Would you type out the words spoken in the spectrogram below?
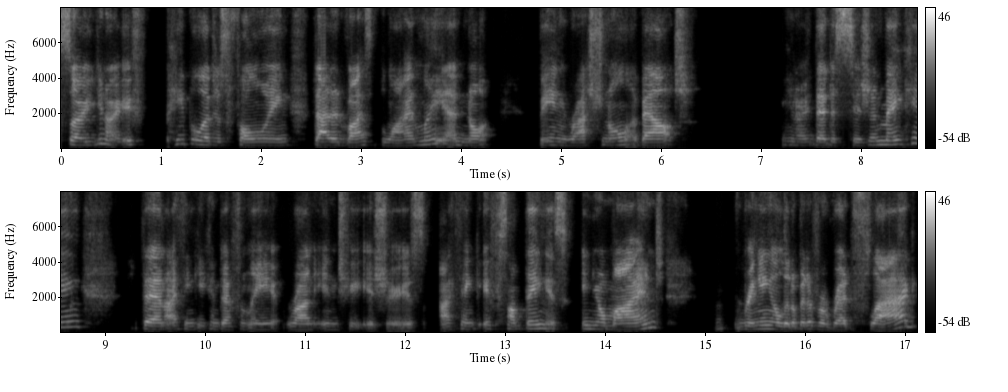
so, you know, if people are just following that advice blindly and not being rational about, you know, their decision making, then I think you can definitely run into issues. I think if something is in your mind ringing a little bit of a red flag,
